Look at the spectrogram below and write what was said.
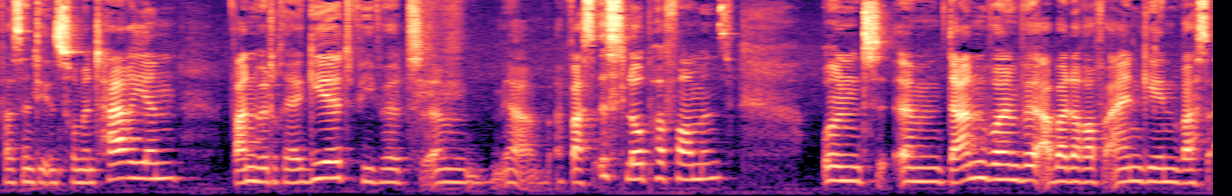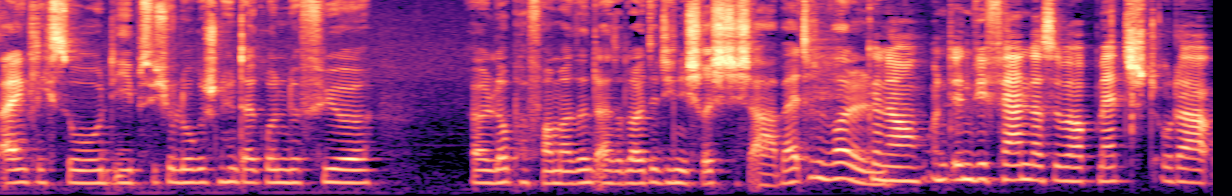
Was sind die Instrumentarien? Wann wird reagiert? Wie wird, ähm, ja, was ist Low Performance? Und ähm, dann wollen wir aber darauf eingehen, was eigentlich so die psychologischen Hintergründe für äh, Low-Performer sind, also Leute, die nicht richtig arbeiten wollen. Genau, und inwiefern das überhaupt matcht oder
